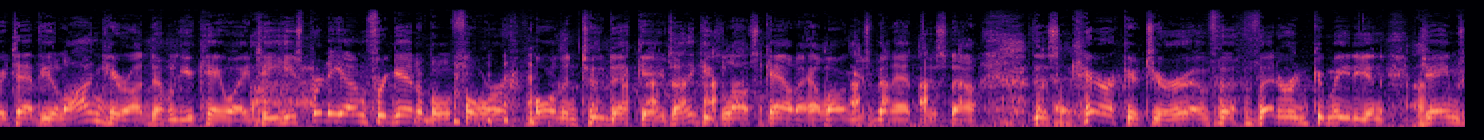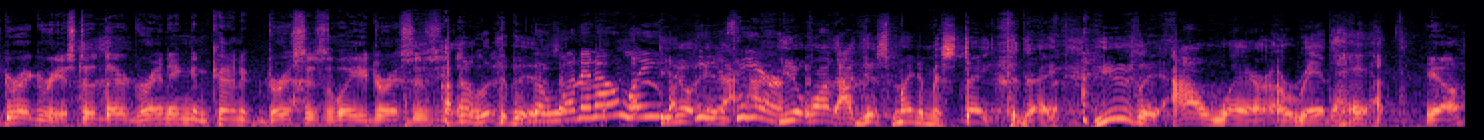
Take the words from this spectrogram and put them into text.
Great to have you along here on WKYT. He's pretty unforgettable for more than two decades. I think he's lost count of how long he's been at this now. This uh-huh. caricature of a veteran comedian, James Gregory, has stood there grinning and kind of dresses the way he dresses. You I know, look at this. The one and only. You know, he and is I- here. you know what? I just made a mistake today. Usually I'll wear a red hat. Yeah.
